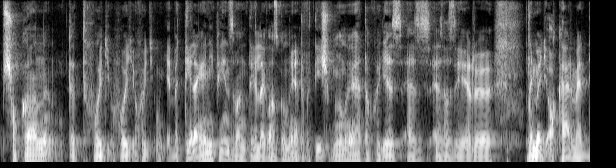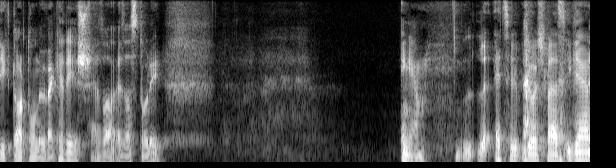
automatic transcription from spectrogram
sokan, tehát hogy, hogy, hogy, hogy ebben tényleg ennyi pénz van, tényleg azt gondoljátok, vagy ti is gondoljátok, hogy ez, ez, ez azért nem egy akármeddig tartó növekedés ez a, ez a sztori. Igen. Egyszerű, gyors válasz, igen,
